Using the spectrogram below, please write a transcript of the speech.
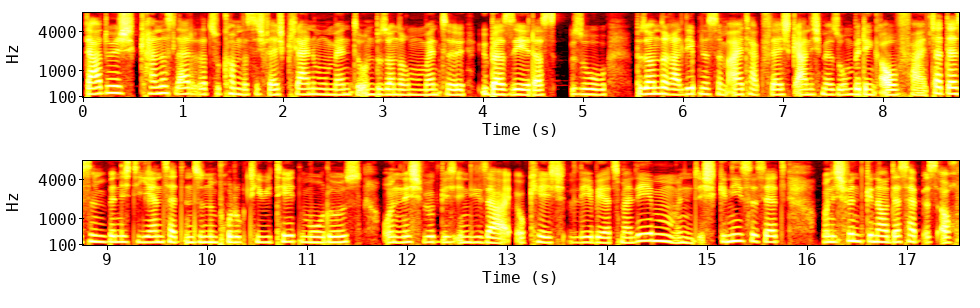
dadurch kann es leider dazu kommen, dass ich vielleicht kleine Momente und besondere Momente übersehe, dass so besondere Erlebnisse im Alltag vielleicht gar nicht mehr so unbedingt auffallen. Stattdessen bin ich die ganze Zeit in so einem Produktivitätsmodus und nicht wirklich in dieser, okay, ich lebe jetzt mein Leben und ich genieße es jetzt. Und ich finde genau deshalb ist auch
